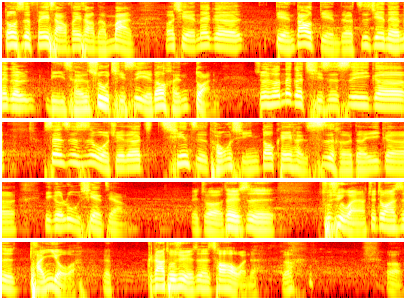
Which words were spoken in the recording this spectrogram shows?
都是非常非常的慢，而且那个点到点的之间的那个里程数其实也都很短。所以说，那个其实是一个。甚至是我觉得亲子同行都可以很适合的一个一个路线，这样。没错，这也是出去玩啊，最重要是团友啊，跟他出去也真的超好玩的，是 吧？呃，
